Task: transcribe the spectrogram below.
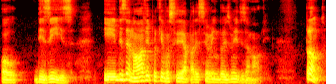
ou disease. E 19 porque você apareceu em 2019. Pronto.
